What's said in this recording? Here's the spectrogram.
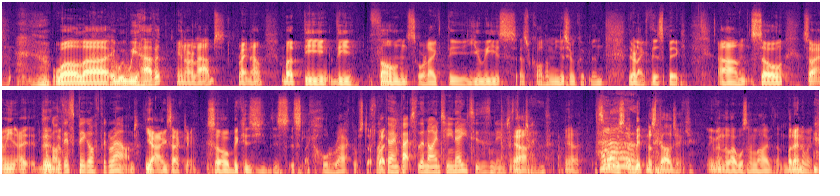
well, uh, we have it in our labs right now, but the, the phones, or like the UEs, as we call them, user equipment, they're like this big. Um, so, so I mean, I, the, the this big off the ground. Yeah, exactly. So because you, this, it's like a whole rack of stuff. It's like but going back to the 1980s, isn't it? Just yeah, yeah. It's Hello. always a bit nostalgic, even though I wasn't alive then. But anyway.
